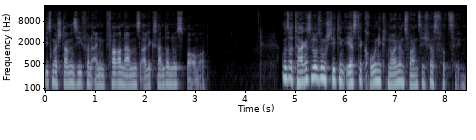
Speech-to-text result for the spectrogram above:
Diesmal stammen sie von einem Pfarrer namens Alexander Nussbaumer. Unsere Tageslosung steht in 1. Chronik 29, Vers 14.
